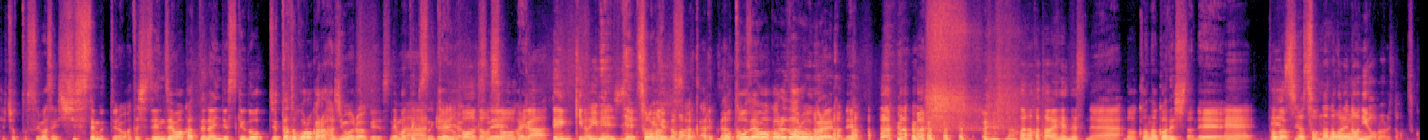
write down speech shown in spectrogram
でちょっとすいません。システムっていうのは私全然分かってないんですけどって言ったところから始まるわけですね。マテックスのキャリアがですね。なるほどそうか、は電気のイメージでい、そういうのが分かるかと。もう当然分かるだろうぐらいのね。なかなか大変ですね。なかなかでしたね。ええ。ただえじゃあそんな中で何やられたんですか？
